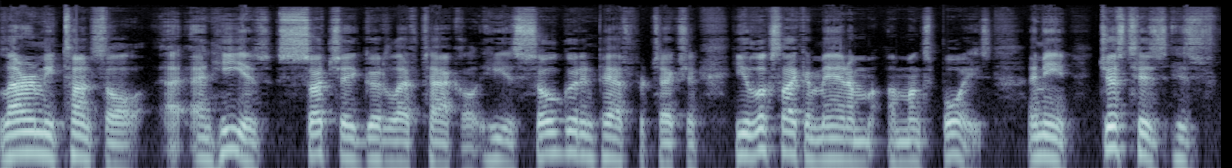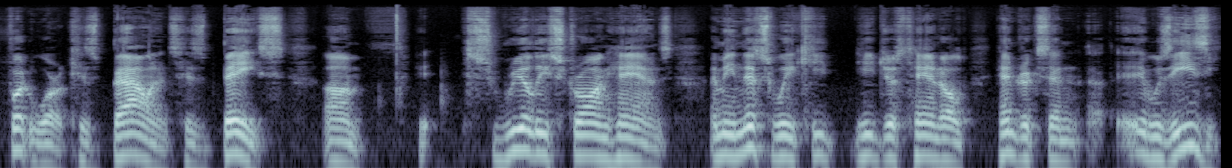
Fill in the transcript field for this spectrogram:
Laremy Tunsil, and he is such a good left tackle. He is so good in pass protection. He looks like a man am, amongst boys. I mean, just his his footwork, his balance, his base, um, really strong hands. I mean, this week he he just handled Hendrickson. It was easy.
